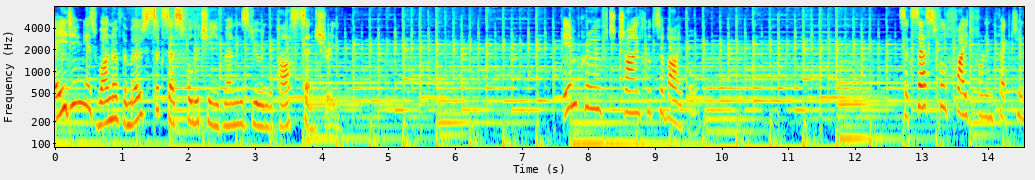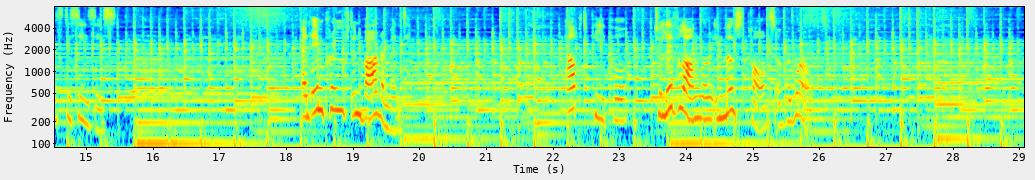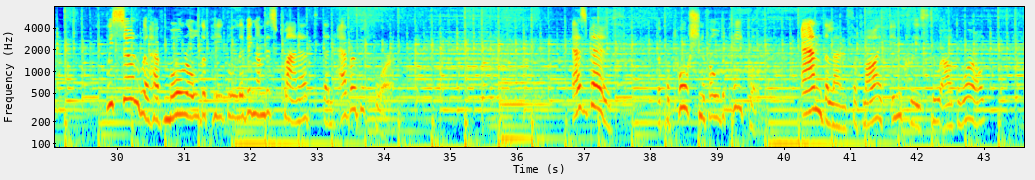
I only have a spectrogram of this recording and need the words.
Aging is one of the most successful achievements during the past century. Improved childhood survival. Successful fight for infectious diseases. An improved environment helped people to live longer in most parts of the world. We soon will have more older people living on this planet than ever before. As both the proportion of older people and the length of life increase throughout the world,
